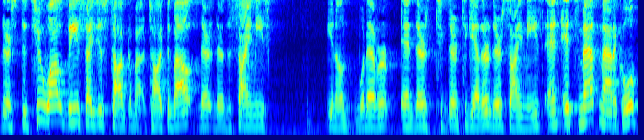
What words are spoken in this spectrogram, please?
there's the two wild beasts I just talked about. Talked about. They're they're the Siamese you know, whatever, and they're t- they're together, they're Siamese, and it's mathematical,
